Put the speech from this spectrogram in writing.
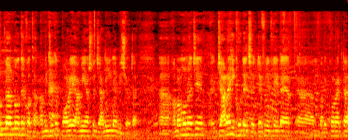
অন্যান্যদের কথা আমি যেহেতু পরে আমি আসলে জানিই না বিষয়টা আমার মনে হয় যে যারাই ঘটেছে ডেফিনেটলি এটা মানে কোনো একটা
